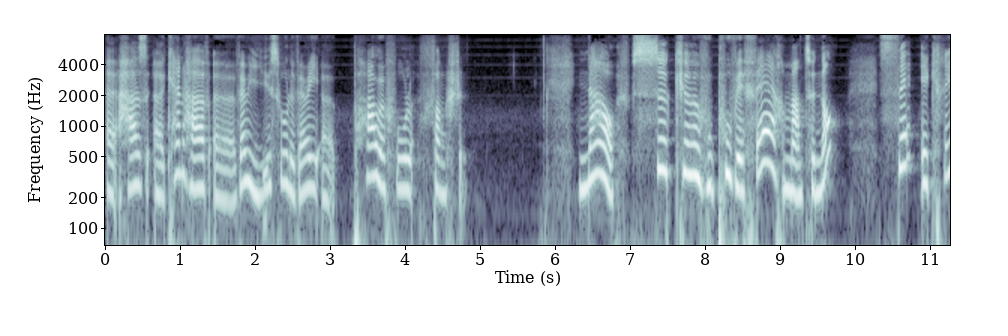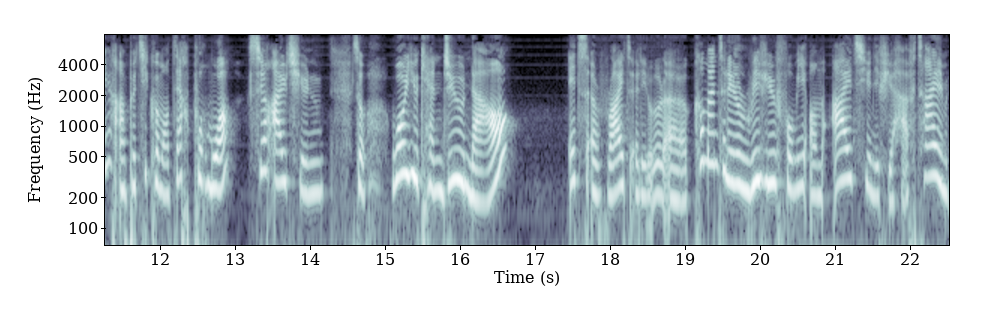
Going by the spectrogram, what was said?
uh, has uh, can have a very useful, a very uh, powerful function. Now, ce que vous pouvez faire maintenant, c'est écrire un petit commentaire pour moi sur iTunes. So, what you can do now it's a write a little uh, comment a little review for me on itunes if you have time.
